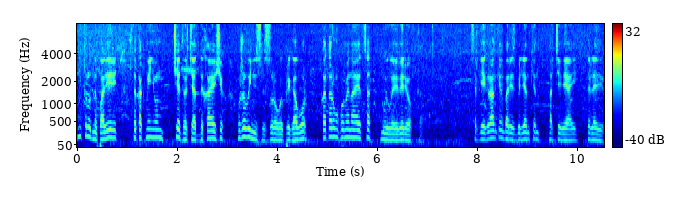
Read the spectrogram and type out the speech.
нетрудно поверить, что как минимум четверти отдыхающих уже вынесли суровый приговор, в котором упоминается мылая веревка. Сергей Гранкин, Борис Беленкин, RTVI, Тель-Авив.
